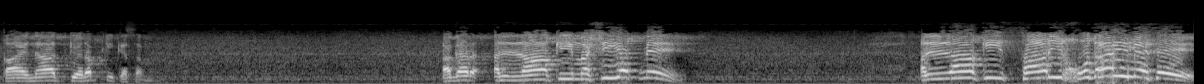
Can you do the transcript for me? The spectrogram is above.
کائنات کے رب کی قسم۔ اگر اللہ کی مشیت میں اللہ کی ساری خدائی میں سے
